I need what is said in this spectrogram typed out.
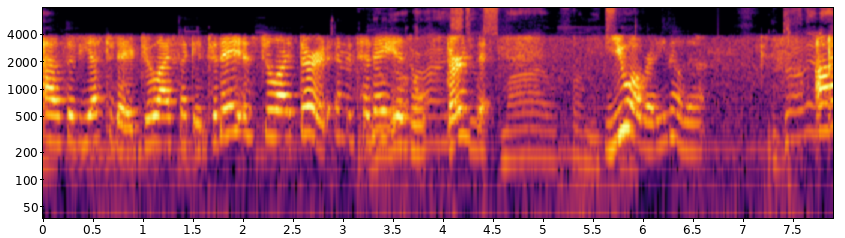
as of yesterday, July 2nd. Today is July 3rd, and today is Thursday. You already know that. I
